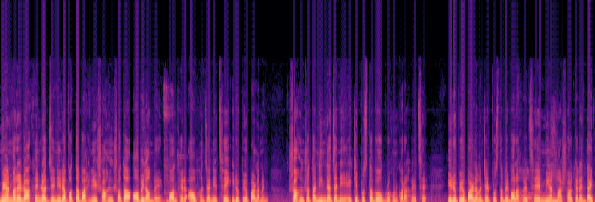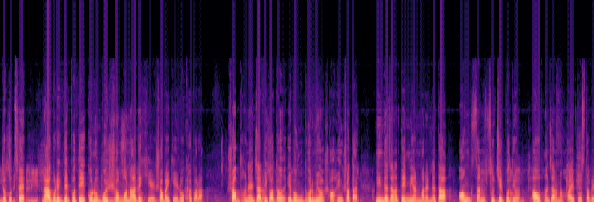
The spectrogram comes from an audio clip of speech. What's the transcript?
মিয়ানমারের রাখাইন রাজ্যে নিরাপত্তা বাহিনীর সহিংসতা অবিলম্বে বন্ধের আহ্বান জানিয়েছে ইউরোপীয় পার্লামেন্ট। সহিংসতা নিন্দা জানিয়ে একটি প্রস্তাবও গ্রহণ করা হয়েছে। ইউরোপীয় পার্লামেন্টের প্রস্তাবে বলা হয়েছে, মিয়ানমার সরকারের দায়িত্ব হচ্ছে নাগরিকদের প্রতি কোনো বৈষম্য না দেখিয়ে সবাইকে রক্ষা করা। সব ধরনের জাতিগত এবং ধর্মীয় সহিংসতার নিন্দা জানাতে মিয়ানমারের নেতা অং সান সুচির প্রতিও আহ্বান জানানো হয় প্রস্তাবে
